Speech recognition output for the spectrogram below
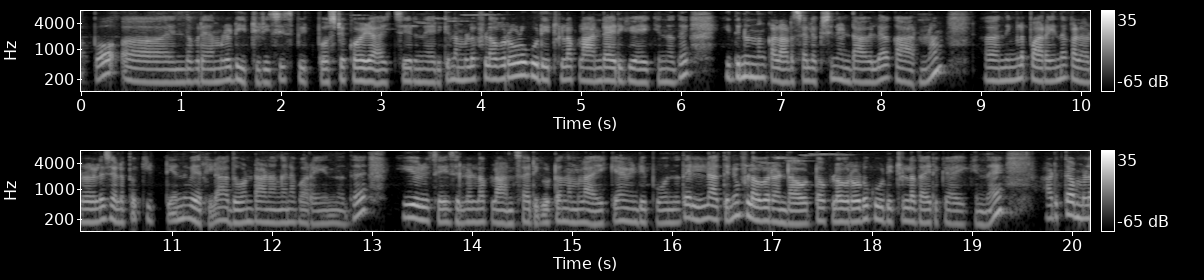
അപ്പോൾ എന്താ പറയുക നമ്മൾ D T D C speed പോസ്റ്റൊക്കെ വഴി അയച്ചു തരുന്നതായിരിക്കും. നമ്മൾ ഫ്ലവറോട് കൂടിയിട്ടുള്ള പ്ലാന്റ് ആയിരിക്കും അയക്കുന്നത്. ഇതിനൊന്നും കളർ സെലക്ഷൻ ഉണ്ടാവില്ല. കാരണം നിങ്ങൾ പറയുന്ന കളറുകൾ ചിലപ്പോൾ കിട്ടിയെന്ന് വരില്ല. അതുകൊണ്ടാണ് അങ്ങനെ പറയുന്നത്. ഈ ഒരു സൈസിലുള്ള പ്ലാന്റ്സ് ആയിരിക്കും കേട്ടോ നമ്മൾ അയക്കാൻ വേണ്ടി പോകുന്നത്. എല്ലാത്തിനും ഫ്ലവർ ഉണ്ടാവും കേട്ടോ. ഫ്ലവറോട് കൂടിയിട്ടുള്ളതായിരിക്കും അയക്കുന്നത് അടുത്ത നമ്മൾ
